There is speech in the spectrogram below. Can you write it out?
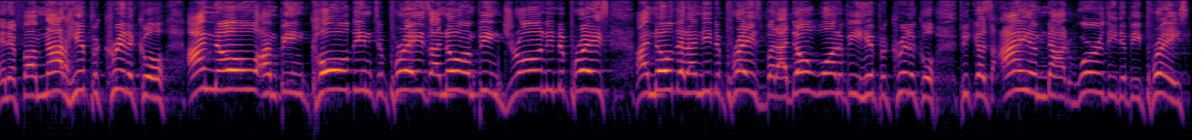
And if I'm not hypocritical, I know I'm being called into praise. I know I'm being drawn into praise. I know that I need to praise, but I don't want to be hypocritical because I am not worthy to be praised.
